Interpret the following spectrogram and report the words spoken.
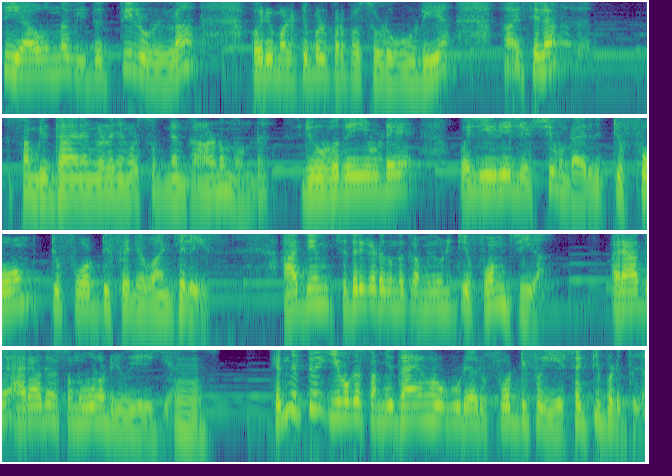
ചെയ്യാവുന്ന വിധത്തിലുള്ള ഒരു മൾട്ടിപ്പിൾ പർപ്പസോട് കൂടിയ ചില സംവിധാനങ്ങൾ ഞങ്ങൾ സ്വപ്നം കാണുന്നുണ്ട്. രൂപതയുടെ വലിയൊരു ലക്ഷ്യമുണ്ടായിരുന്നു to form to fortify evangelise ആദ്യം ചിതറിക്കിടക്കുന്ന കമ്മ്യൂണിറ്റിയെ ഫോം ചെയ്യുക. ആരാധന ആരാധന സമൂഹമായിട്ട് രൂപീകരിക്കുക. എന്നിട്ട് ഈ വക സംവിധാനങ്ങൾ കൂടി അവർ ഫോർട്ടിഫൈ ചെയ്യുക ശക്തിപ്പെടുത്തുക.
